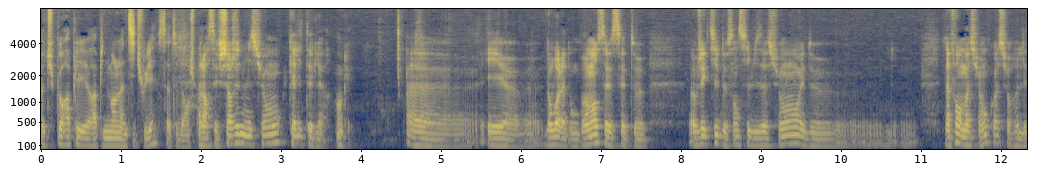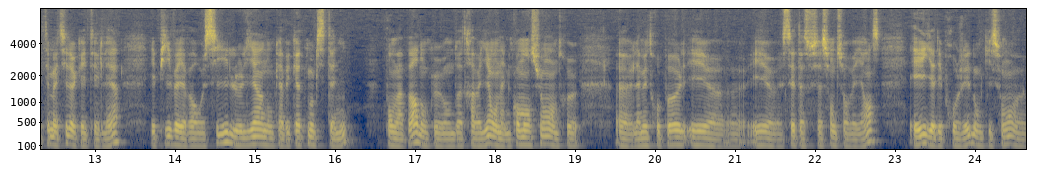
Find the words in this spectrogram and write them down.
Euh, tu peux rappeler rapidement l'intitulé, ça te dérange pas? Alors c'est chargé de mission qualité de l'air. Ok. Euh, et euh, donc voilà, donc vraiment c'est cet euh, objectif de sensibilisation et de d'information quoi sur les thématiques de la qualité de l'air. Et puis il va y avoir aussi le lien donc avec Atmo Occitanie pour ma part. Donc on doit travailler, on a une convention entre la métropole et, et cette association de surveillance. Et il y a des projets donc, qui sont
